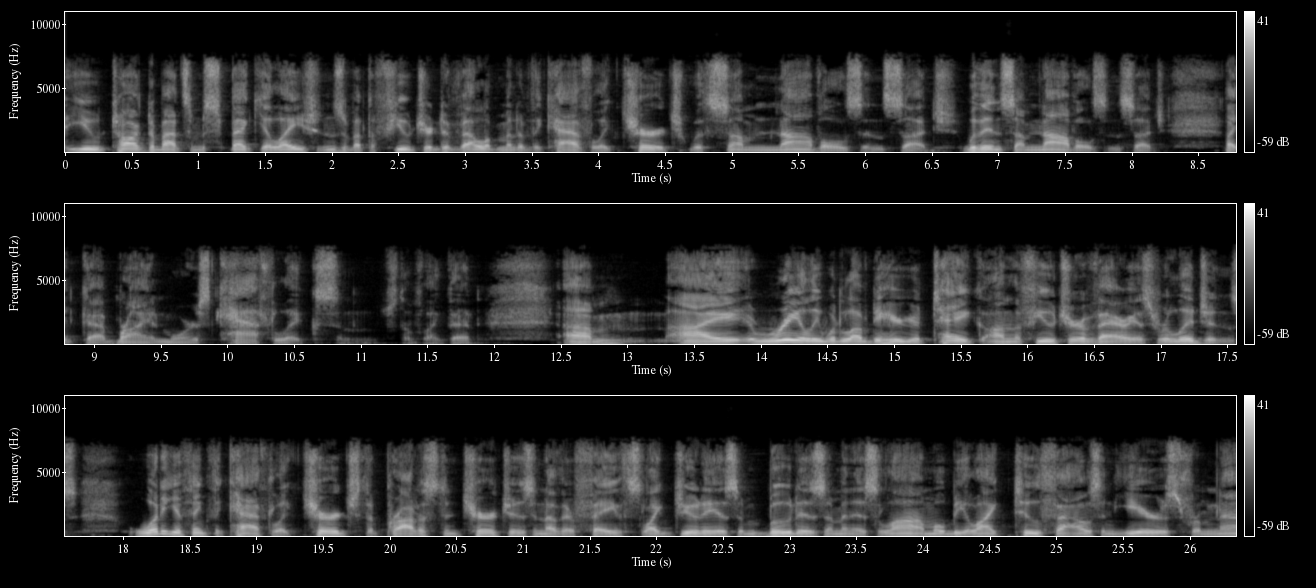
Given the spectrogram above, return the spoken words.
you talked about some speculations about the future development of the Catholic Church with some novels and such, within some novels and such, like uh, Brian Moore's Catholics and stuff like that. Um, I really would love to hear your take on the future of various religions. What do you think the Catholic Church, the Protestant churches, and other faiths like Judaism, Buddhism, and Islam will be like 2,000 years from now,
